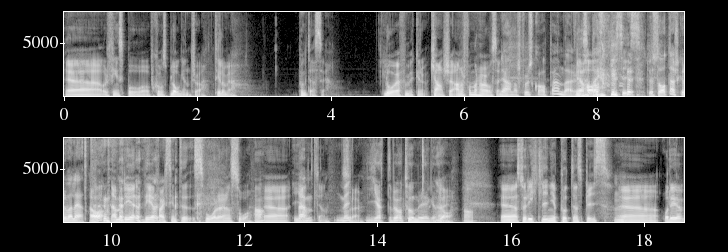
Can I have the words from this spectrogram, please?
Eh, och det finns på optionsbloggen, tror jag, till och med. .se. Lovar jag för mycket nu? Kanske, annars får man höra av sig. Ja, annars får du skapa en där. Ja, alltså, precis. Du sa att det här skulle vara lätt. Ja, nej, men det, det, är faktiskt inte svårare än så ja. eh, egentligen. Men, men jättebra tumregel här. Ja. ja. Eh, så riktlinje puttens pris. Mm. Eh, och det är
